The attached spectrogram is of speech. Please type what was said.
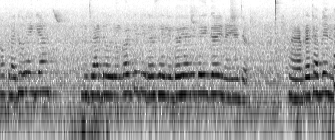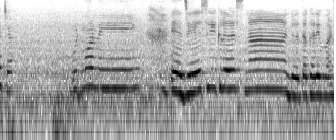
કપડાં ધોવાઈ ગયા. બીજું આડવરો કરતી હતી રસોઈની તૈયારી થઈ ગઈ ને અહીંયા જો મારા પ્રથાબેન છે. ગુડ મોર્નિંગ એ જય શ્રી કૃષ્ણ. જોતા ઘરે પણ.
